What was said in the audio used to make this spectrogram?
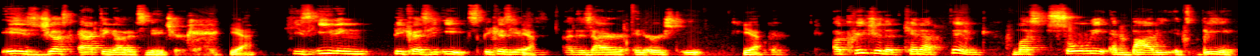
is just acting out its nature. Yeah. He's eating because he eats because he has a desire and urge to eat. Yeah. Okay. A creature that cannot think must solely embody its being.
